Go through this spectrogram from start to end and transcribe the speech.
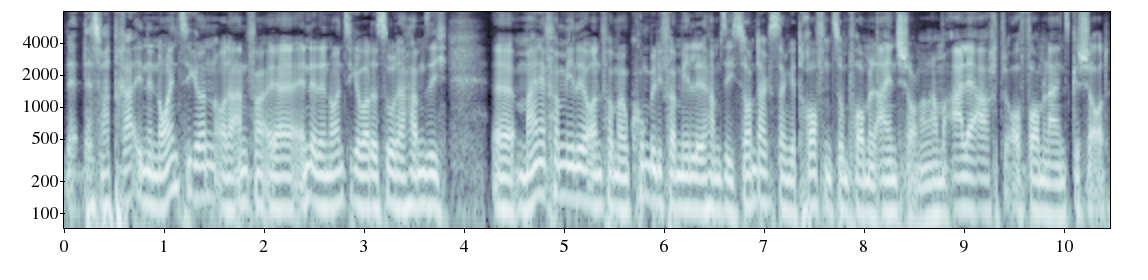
das war in den 90ern oder Anfang, äh, Ende der 90er war das so, da haben sich äh, meine Familie und von meinem Kumpel die Familie haben sich sonntags dann getroffen zum Formel 1 schauen und haben alle acht auf Formel 1 geschaut.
